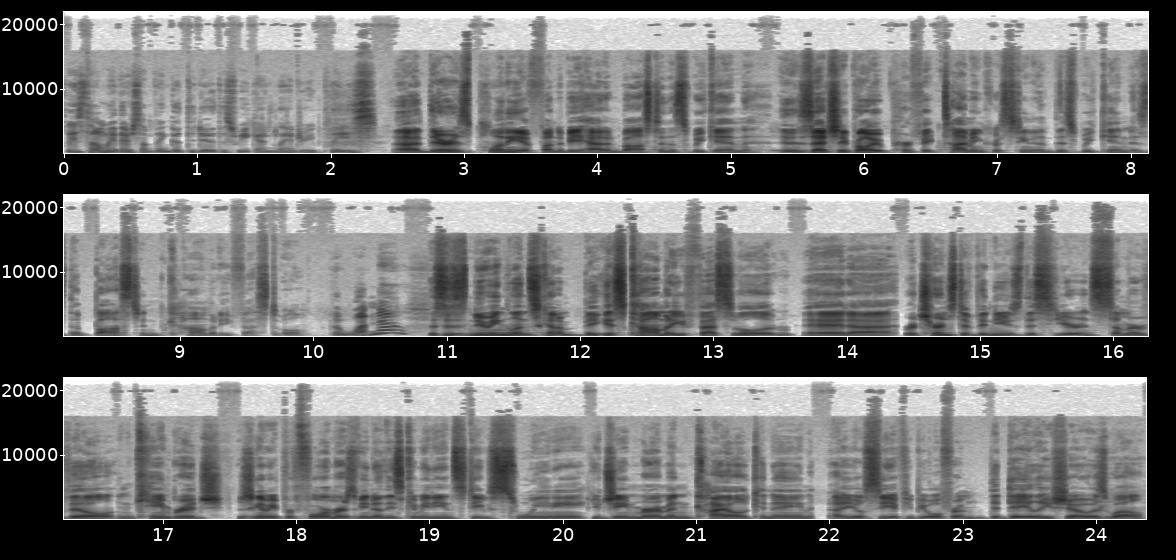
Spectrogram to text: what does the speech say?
Please tell me there's something good to do this weekend, Landry, please. Uh, there is plenty of fun to be had in Boston this weekend. It is actually probably perfect timing, Christina. This weekend is the Boston Comedy Festival. The what now? This is New England's kind of biggest comedy festival. It uh, returns to venues this year in Somerville and Cambridge. There's going to be performers. If you know these comedians, Steve Sweeney, Eugene Mirman, Kyle Kinane. Uh, you'll see a few people from The Daily Show as well.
